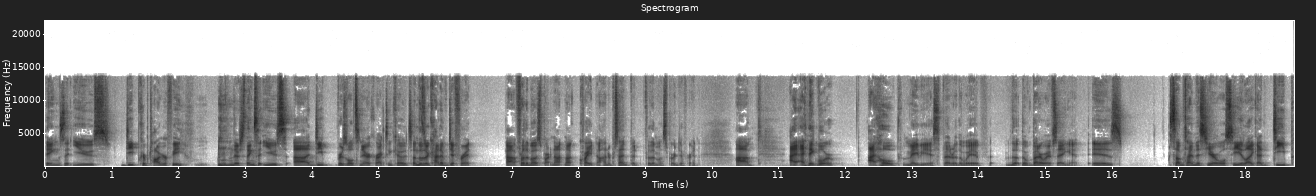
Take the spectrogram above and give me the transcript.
things that use deep cryptography. There's things that use uh, deep results in error correcting codes, and those are kind of different uh, for the most part. Not not quite 100, percent but for the most part different. Um, I, I, think we're. I hope maybe it's better the way of the, the better way of saying it is sometime this year we'll see like a deep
